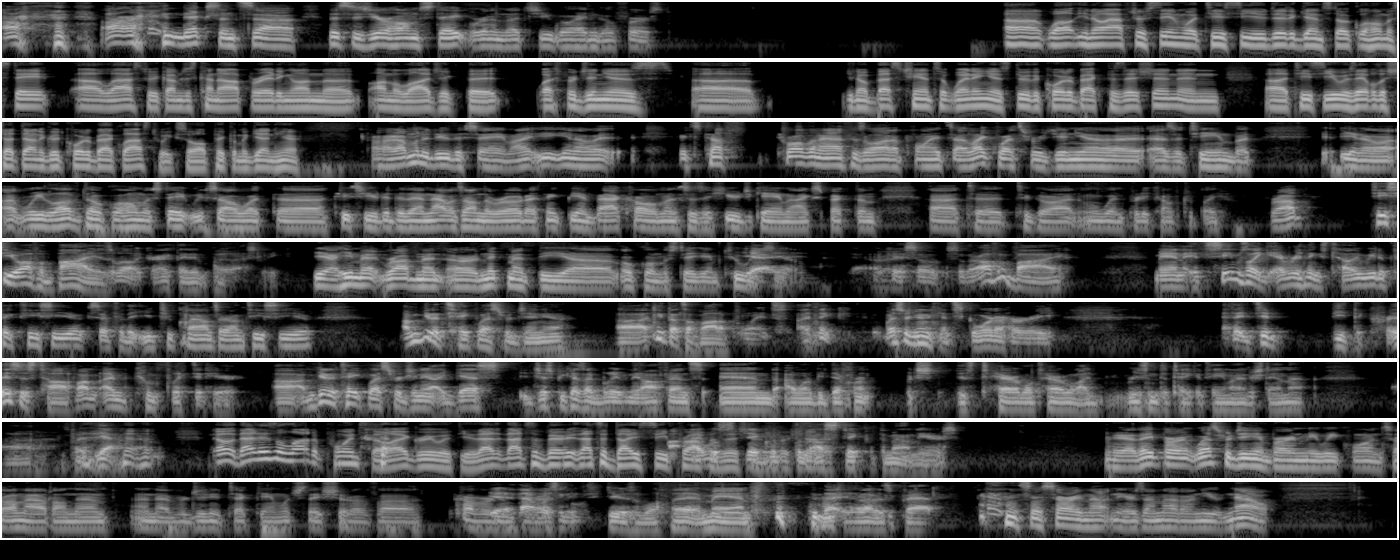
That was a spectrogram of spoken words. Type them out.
all right, all right, Nick. Since uh, this is your home state, we're going to let you go ahead and go first. Uh, well, you know, after seeing what TCU did against Oklahoma State uh, last week, I'm just kind of operating on the on the logic that West Virginia's uh, you know best chance at winning is through the quarterback position, and uh, TCU was able to shut down a good quarterback last week, so I'll pick them again here. All right, I'm going to do the same. I, you know, it, it's tough. 12 and a half is a lot of points. I like West Virginia uh, as a team, but you know, I, we loved Oklahoma State. We saw what uh, TCU did to them. That was on the road. I think being back home, this is a huge game. I expect them uh, to to go out and win pretty comfortably. Rob, TCU off a bye as well, correct? They didn't play last week. yeah, he meant Rob meant or Nick meant the uh, Oklahoma State game two weeks Yeah, ago. yeah. Okay, so so they're off a bye. Man, it seems like everything's telling me to pick TCU, except for that you two clowns are on TCU. I'm gonna take West Virginia. Uh, I think that's a lot of points. I think West Virginia can score in a hurry. They did beat the. This is tough. I'm I'm conflicted here. Uh, I'm gonna take West Virginia, I guess, just because I believe in the offense and I want to be different, which is terrible, terrible. I reason to take a team. I understand that. Uh, but yeah, no, that is a lot of points, though. I agree with you. That that's a very that's a dicey proposition. I will proposition stick for with the, sure. I'll stick with the Mountaineers. Yeah, they burned West Virginia burned me week one, so I'm out on them and that Virginia Tech game, which they should have uh, covered. Yeah, that wasn't excusable. Uh, man, that, yeah, that was bad. so sorry, Mountaineers. I'm out on you. Now,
